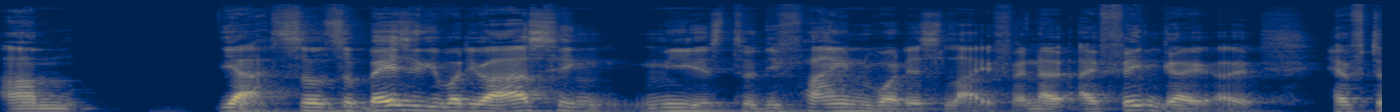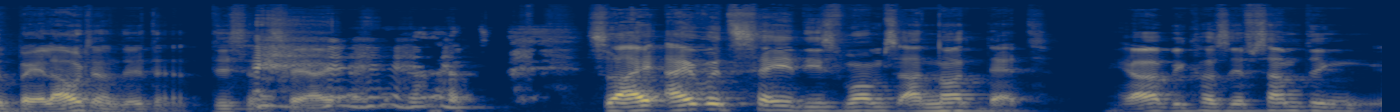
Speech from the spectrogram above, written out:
Um, yeah so so basically what you're asking me is to define what is life and i, I think I, I have to bail out on it, this and say I, so I, I would say these worms are not dead yeah because if something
